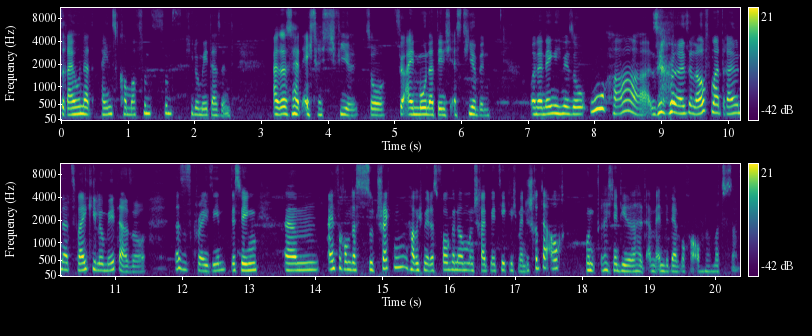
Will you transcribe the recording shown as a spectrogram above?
301,55 Kilometer sind. Also das ist halt echt richtig viel, so für einen Monat, den ich erst hier bin. Und dann denke ich mir so, uha, so, also lauf mal 302 Kilometer so. Das ist crazy. Deswegen ähm, einfach um das zu tracken, habe ich mir das vorgenommen und schreibe mir täglich meine Schritte auch und rechne die dann halt am Ende der Woche auch nochmal zusammen.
